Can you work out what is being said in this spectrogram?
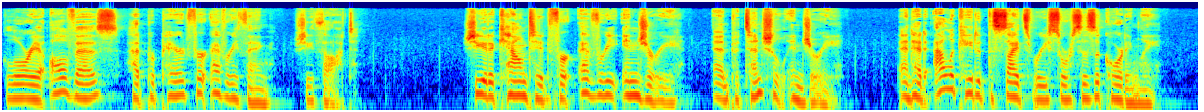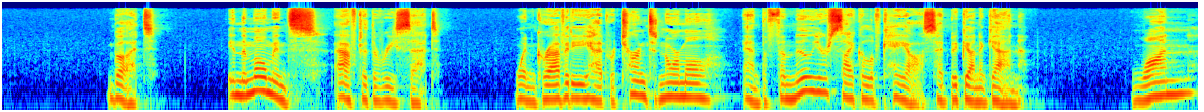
Gloria Alves had prepared for everything, she thought. She had accounted for every injury and potential injury, and had allocated the site's resources accordingly. But in the moments after the reset, when gravity had returned to normal and the familiar cycle of chaos had begun again, one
